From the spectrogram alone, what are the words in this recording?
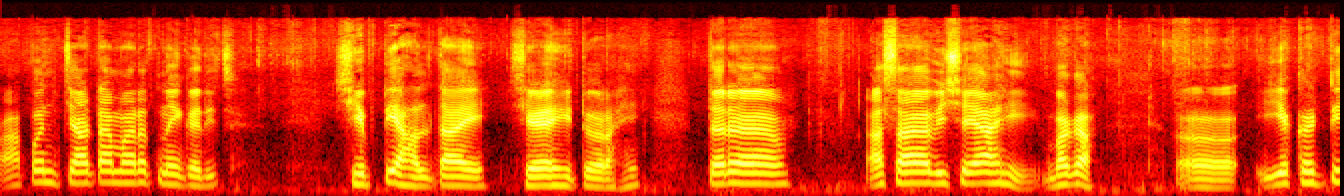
आपण चाटा मारत नाही कधीच. शेपटी हालताय शेळ्या हिटवर आहे. तर असा विषय आहे. बघा एकटी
